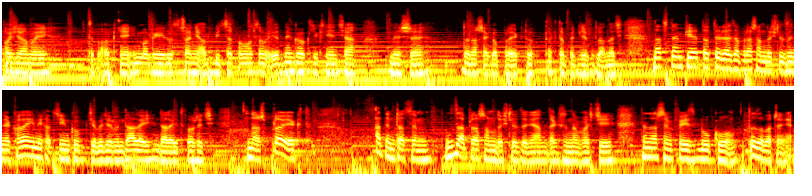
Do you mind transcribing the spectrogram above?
poziomej w tym oknie i mogę jej lustrzanie odbić za pomocą jednego kliknięcia myszy do naszego projektu. Tak to będzie wyglądać. Na wstępie to tyle. Zapraszam do śledzenia kolejnych odcinków, gdzie będziemy dalej, dalej tworzyć nasz projekt. A tymczasem zapraszam do śledzenia także nowości na naszym Facebooku. Do zobaczenia.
